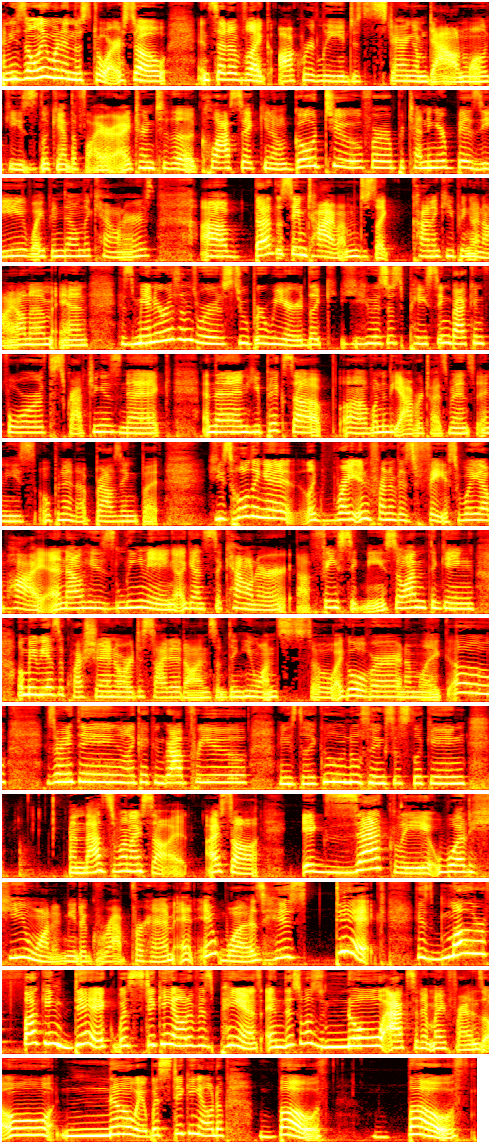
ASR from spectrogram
And he's the only one in the store. So instead of like awkwardly just staring him down while he's looking at the flyer, I turn to the classic, you know, go to for pretending you're busy, wiping down the counters. Uh, but at the same time, I'm just like, kind of keeping an eye on him and his mannerisms were super weird like he was just pacing back and forth scratching his neck and then he picks up uh, one of the advertisements and he's opening it up browsing but he's holding it like right in front of his face, way up high, and now he's leaning against the counter, uh, facing me. So I'm thinking, oh, maybe he has a question or decided on something he wants. So I go over and I'm like, oh, is there anything like I can grab for you? And he's like, oh, no, thanks, just looking. And that's when I saw it. I saw exactly what he wanted me to grab for him, and it was his dick. His motherfucking dick was sticking out of his pants. And this was no accident, my friends. Oh, no. It was sticking out of both, both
